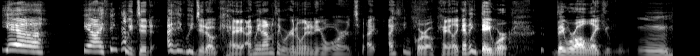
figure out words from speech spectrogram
"Yeah." Yeah, I think we did. I think we did okay. I mean, I don't think we're going to win any awards, but I, I think we're okay. Like, I think they were, they were all like, mm,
